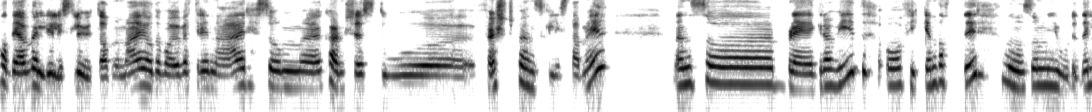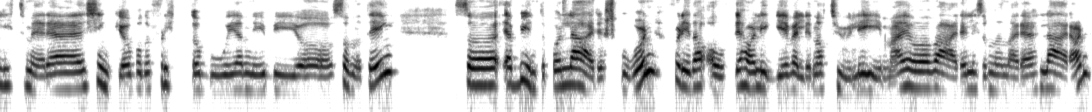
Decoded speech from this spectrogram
hadde jeg veldig lyst til å utdanne meg, og det var jo veterinær som uh, kanskje sto først på ønskelista mi. Men så ble jeg gravid og fikk en datter, noe som gjorde det litt mer kinkig å både flytte og bo i en ny by og sånne ting. Så jeg begynte på lærerskolen, fordi det alltid har ligget veldig naturlig i meg å være liksom den derre læreren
